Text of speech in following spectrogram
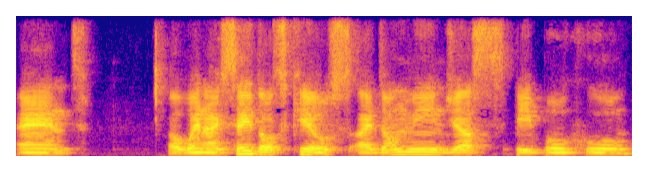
And uh, when I say those skills, I don't mean just people who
